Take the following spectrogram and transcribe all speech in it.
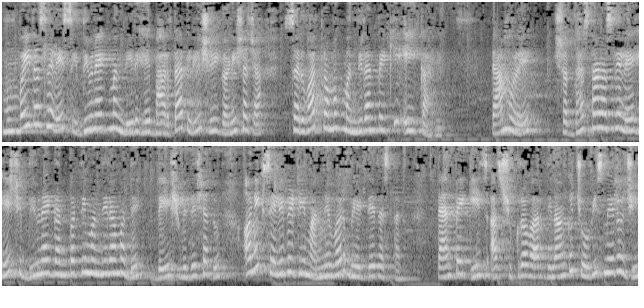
मुंबईत असलेले सिद्धिविनायक मंदिर हे भारतातील श्री गणेशाच्या सर्वात प्रमुख मंदिरांपैकी एक आहे. त्यामुळे श्रद्धास्थान असलेले हे सिद्धिविनायक गणपती मंदिरामध्ये देश विदेशातून अनेक सेलिब्रिटी मान्यवर भेट देत असतात. त्यांपैकीच आज शुक्रवार दिनांक चोवीस मे रोजी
